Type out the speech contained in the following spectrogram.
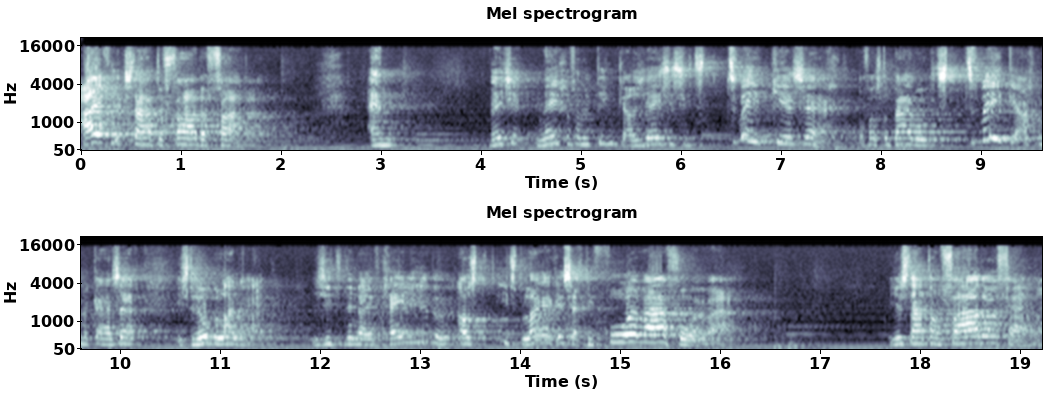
Eigenlijk staat er vader, vader. En weet je, 9 van de 10 keer als Jezus iets twee keer zegt, of als de Bijbel iets twee keer achter elkaar zegt, is het heel belangrijk. Je ziet het in de evangelie, als iets belangrijk is, zegt hij voorwaar, voorwaar. Hier staat dan vader, vader.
